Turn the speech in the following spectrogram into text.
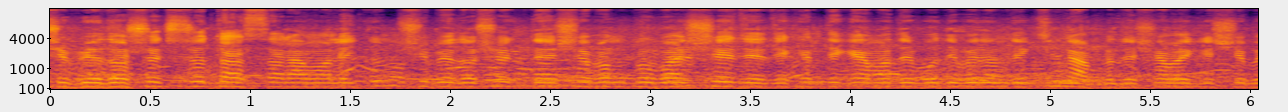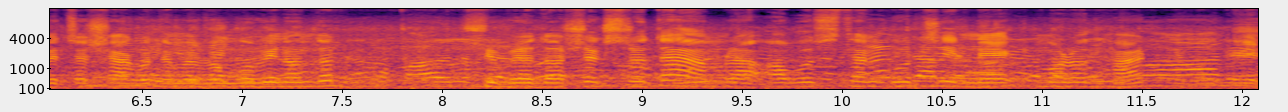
সুপ্রিয় দর্শক শ্রোতা, আসসালামু আলাইকুম। সুপ্রিয় দর্শক, দেশ এবং প্রবাসে যে যেখান থেকে আমাদের প্রতিবেদন দেখছেন, আপনাদের সবাইকে শুভেচ্ছা, স্বাগতম এবং অভিনন্দন। সুপ্রিয় দর্শক শ্রোতা, আমরা অবস্থান করছি নেকমরদ হাট এবং এই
